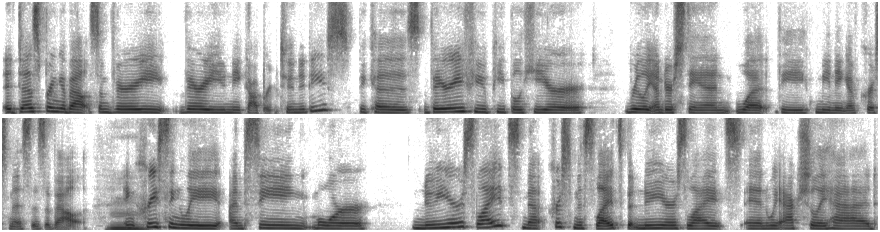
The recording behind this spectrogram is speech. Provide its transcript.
it does bring about some very, very unique opportunities because very few people here really understand what the meaning of Christmas is about. mm. increasingly, I'm seeing more New Year's lights, not Christmas lights, but New Year's lights. And we actually had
